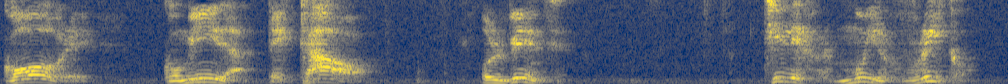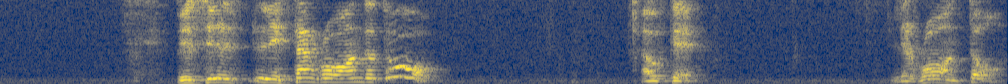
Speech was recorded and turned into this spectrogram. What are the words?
cobre, comida, pescado. Olvídense. Chile es muy rico. Pero si le, están robando todo a usted. Le roban todo.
